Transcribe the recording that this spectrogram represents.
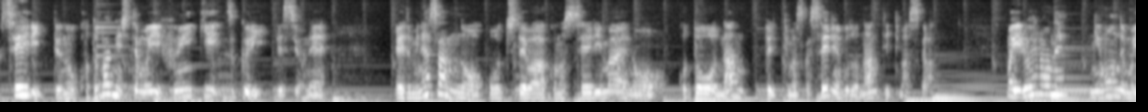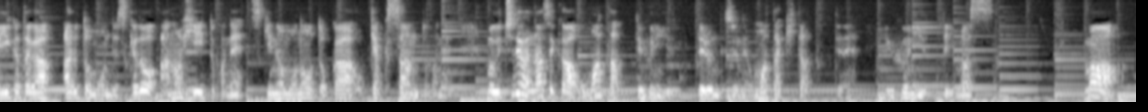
生理っていうのを言葉にしてもいい雰囲気作りですよね。えー、と皆さんのお家ではこの生理前のことを何と言ってますか？生理のことを何て言ってますか？まあ、いろいろね、日本でも言い方があると思うんですけど、あの日とかね、月のものとか、お客さんとかね、まあ、うちではなぜかおまたっていうふうに言ってるんですよね。おまた来たってね、いうふうに言っています。まあ、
